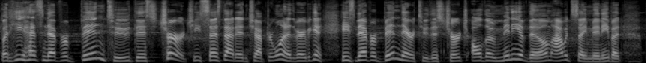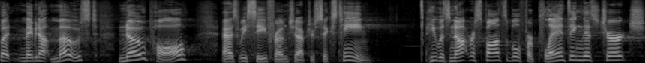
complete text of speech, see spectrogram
but he has never been to this church. He says that in chapter one at the very beginning. He's never been there to this church, although many of them, I would say many, but, but maybe not most, know Paul, as we see from chapter 16. He was not responsible for planting this church,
